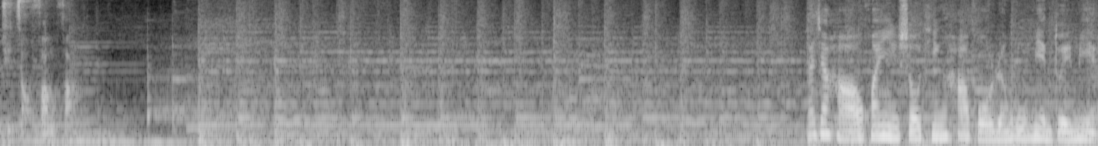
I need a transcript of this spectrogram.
去找方法。大家好，欢迎收听《哈佛人物面对面》，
